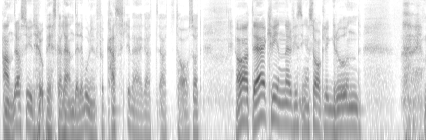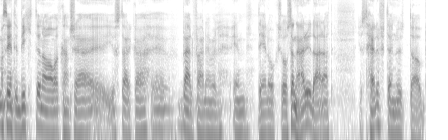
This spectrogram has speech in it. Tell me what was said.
andra sydeuropeiska länder, det vore en förkastlig väg att, att ta. Så att, ja, att det är kvinnor, det finns ingen saklig grund. Man ser inte vikten av att kanske just stärka eh, välfärden är väl en del också. Och sen är det ju där att just hälften av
